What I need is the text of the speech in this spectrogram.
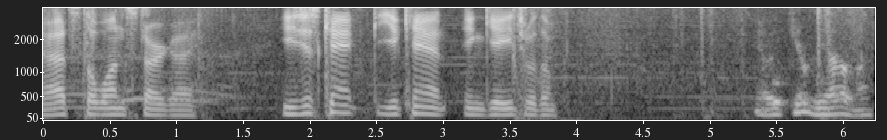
Yeah, that's the one star guy. You just can't you can't engage with him. Yeah, we killed the other one.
